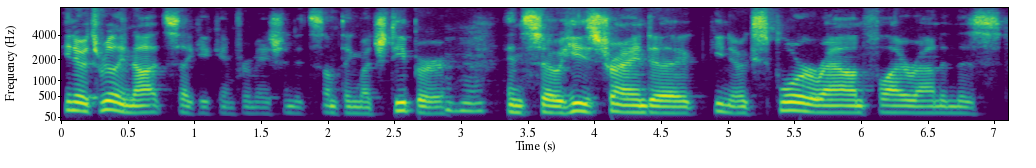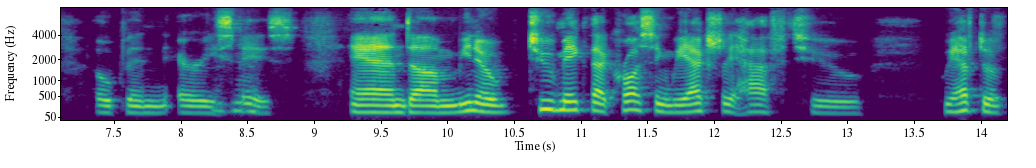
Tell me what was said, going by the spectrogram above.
you know it's really not psychic information it's something much deeper Mhm. and so he's trying to you know explore around fly around in this open airy Mhm. space and um, you know to make that crossing we actually have to we have to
